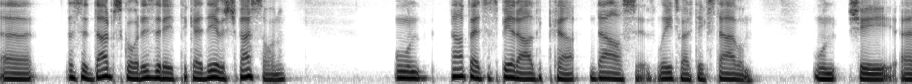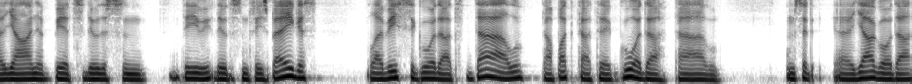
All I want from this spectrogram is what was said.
uh, tas ir darbs, ko var izdarīt tikai dievišķa persona. Un tāpēc es pierādu, ka dēls ir līdzvērtīgs tēvam. Un šī uh, Jāņa 5, 22, 23 beigas, lai visi godātu dēlu, tāpat kā tie godā tēvu. Mums ir jāgodā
